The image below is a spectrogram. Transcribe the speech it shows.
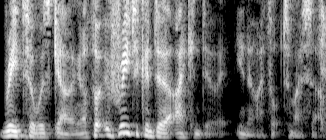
Rita was going. I thought if Rita can do it, I can do it. You know, I thought to myself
